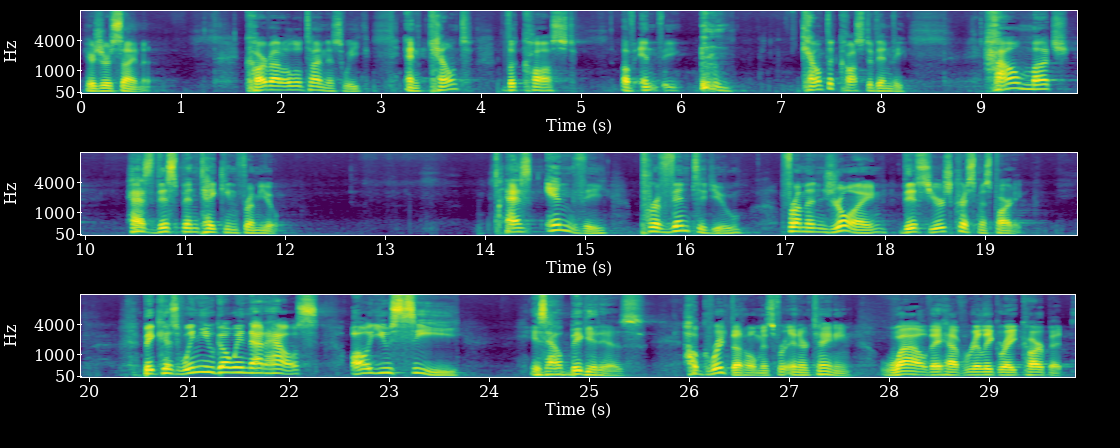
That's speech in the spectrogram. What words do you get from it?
Here's your assignment carve out a little time this week and count the cost of envy. count the cost of envy. How much has this been taken from you? Has envy prevented you from enjoying this year's Christmas party. Because when you go in that house, all you see is how big it is, how great that home is for entertaining. Wow, they have really great carpet.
